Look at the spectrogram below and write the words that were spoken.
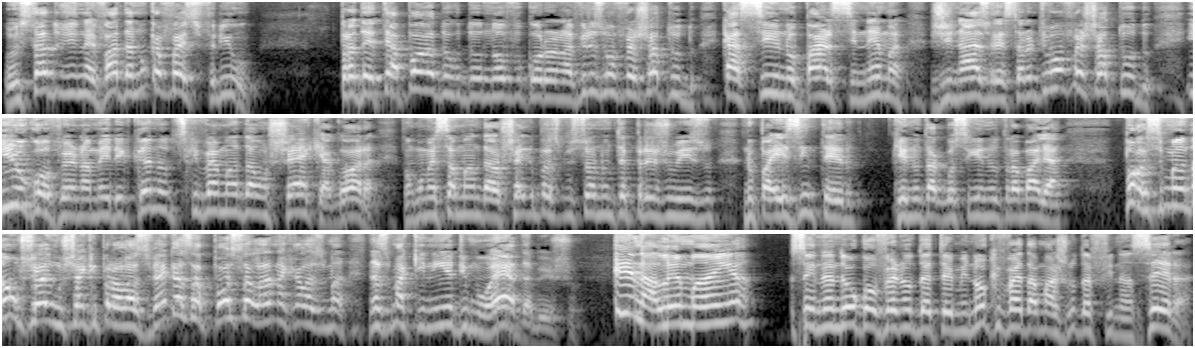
O estado de Nevada nunca faz frio. Pra deter a porra do, do novo coronavírus, vão fechar tudo. Cassino, bar, cinema, ginásio, restaurante, vão fechar tudo. E o governo americano diz que vai mandar um cheque agora. Vão começar a mandar o cheque para as pessoas não ter prejuízo no país inteiro. Quem não tá conseguindo trabalhar. Porra, se mandar um cheque, um cheque para Las Vegas, aposta lá naquelas nas maquininhas de moeda, bicho. E na Alemanha, você entendeu? O governo determinou que vai dar uma ajuda financeira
